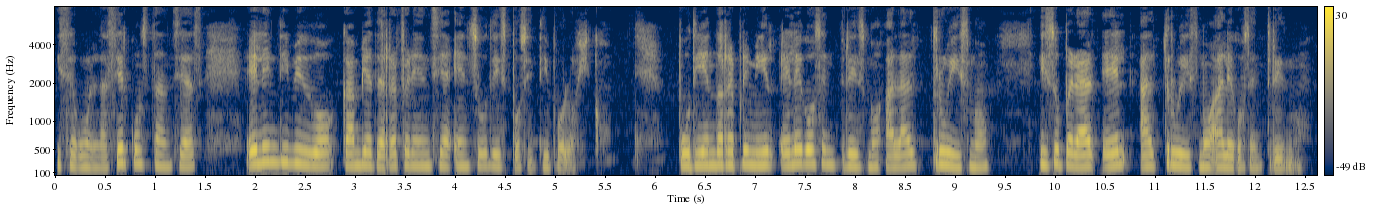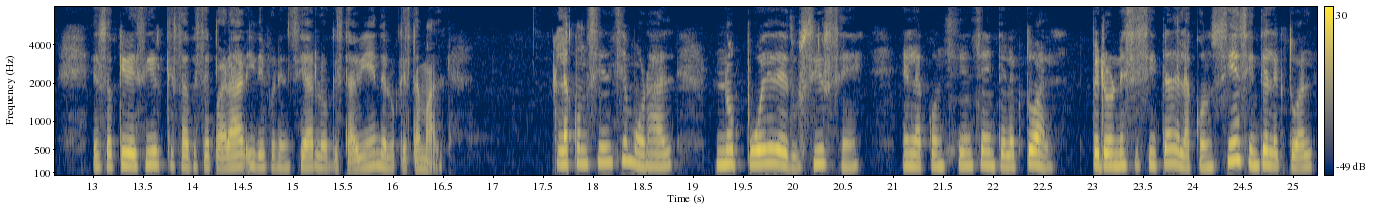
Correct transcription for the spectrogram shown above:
y según las circunstancias, el individuo cambia de referencia en su dispositivo lógico, pudiendo reprimir el egocentrismo al altruismo y superar el altruismo al egocentrismo. Eso quiere decir que sabe separar y diferenciar lo que está bien de lo que está mal. La conciencia moral no puede deducirse en la conciencia intelectual, pero necesita de la conciencia intelectual,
